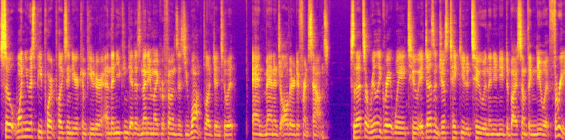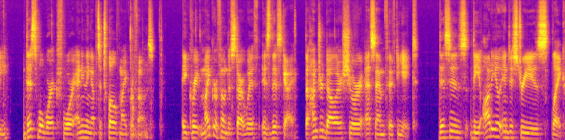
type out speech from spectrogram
so one USB port plugs into your computer, and then you can get as many microphones as you want plugged into it and manage all their different sounds. So that's a really great way to, it doesn't just take you to two and then you need to buy something new at three. This will work for anything up to 12 microphones. A great microphone to start with is this guy, the $100 Shure SM58. This is the audio industry's like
